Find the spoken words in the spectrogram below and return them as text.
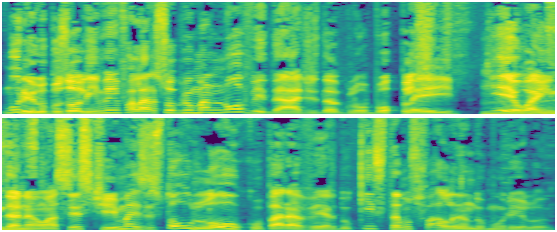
Murilo Buzolin vem falar sobre uma novidade da Globoplay, que eu uhum. ainda não assisti, mas estou louco para ver. Do que estamos falando, Murilo?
